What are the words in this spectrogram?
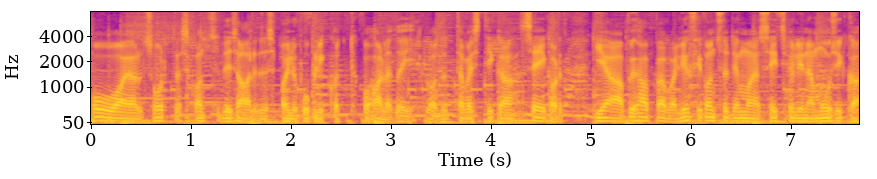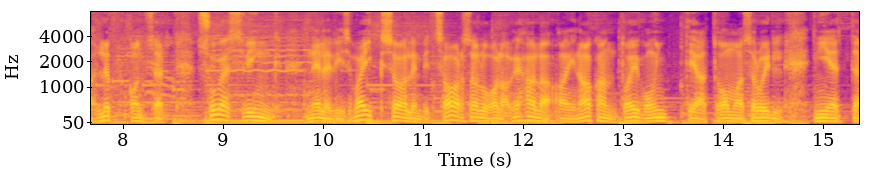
hooajal suurtes kontserdisaalides palju publikut kohale tõi, loodetavasti ka seekord. ja pühapäeval Jõhvi kontserdimajas Seitsmelinna muusika lõppkontsert Suvesving, Nele-Liis Vaiksoo, Lembit Saarsalu, Olav Ehala, Ain Agan, Toivo Unt ja Toomas Rull. nii et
